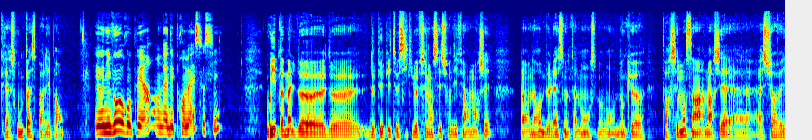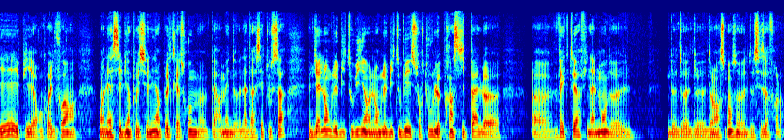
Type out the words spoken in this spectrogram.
Classroom passe par les parents. Et au niveau européen, on a des promesses aussi? Oui, pas mal de, pépites aussi qui peuvent se lancer sur différents marchés, euh, en Europe de l'Est notamment en ce moment. Donc euh, forcément, c'est un marché à, surveiller. Et puis, encore une fois, hein, on est assez bien positionné. Un peu de Classroom permet d'adresser tout ça. Bien l'angle B2B, hein, l'angle B2B est surtout le principal euh, vecteur finalement de, de lancement de ces offres-là.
